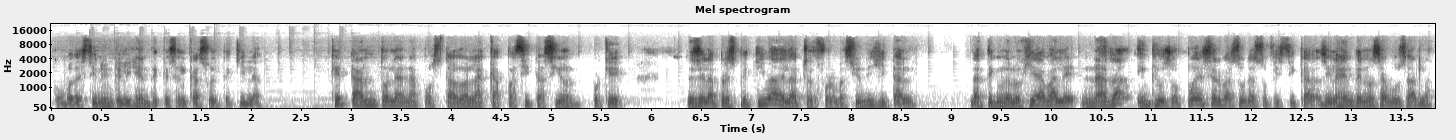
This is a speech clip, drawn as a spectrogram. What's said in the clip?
como destino inteligente, que es el caso de Tequila, ¿qué tanto le han apostado a la capacitación? Porque desde la perspectiva de la transformación digital, la tecnología vale nada, incluso puede ser basura sofisticada si la gente no sabe usarla.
